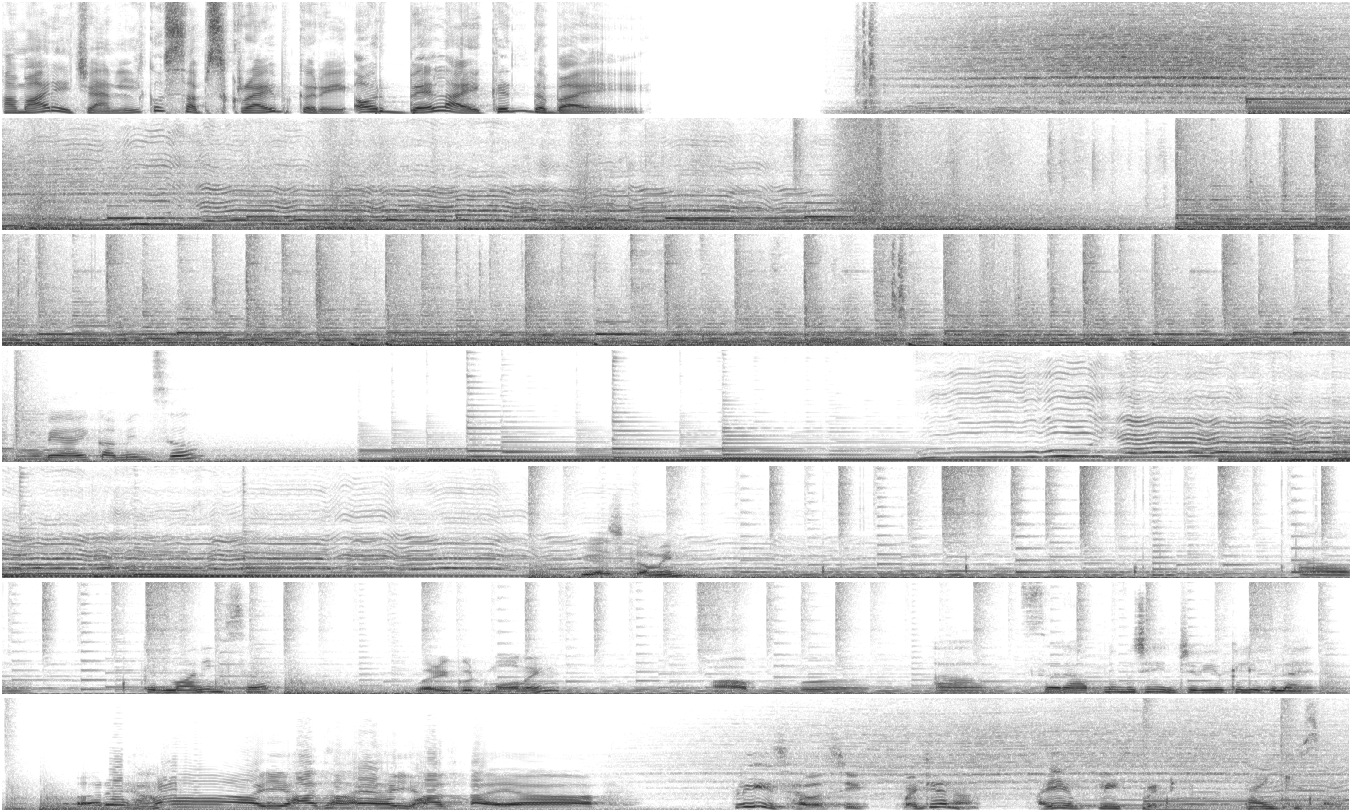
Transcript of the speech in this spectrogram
हमारे चैनल को सब्सक्राइब करें और बेल आइकन दबाएँ। May I come in, sir? Yes, come in. Um, good morning, sir. Very good morning. आप Uh, sir आपने मुझे इंटरव्यू के लिए बुलाया था। अरे हाँ याद आया याद आया। प्लीज़ हैव अ सीट बैठिए ना। आइए प्लीज़ बैठिए। Thank you sir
